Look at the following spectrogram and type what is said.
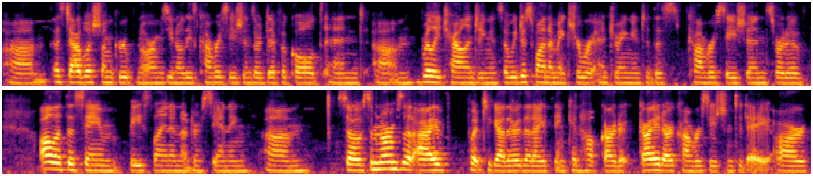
um, establish some group norms. You know, these conversations are difficult and um, really challenging. And so we just want to make sure we're entering into this conversation sort of all at the same baseline and understanding. Um, so some norms that I've put together that I think can help guard, guide our conversation today are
